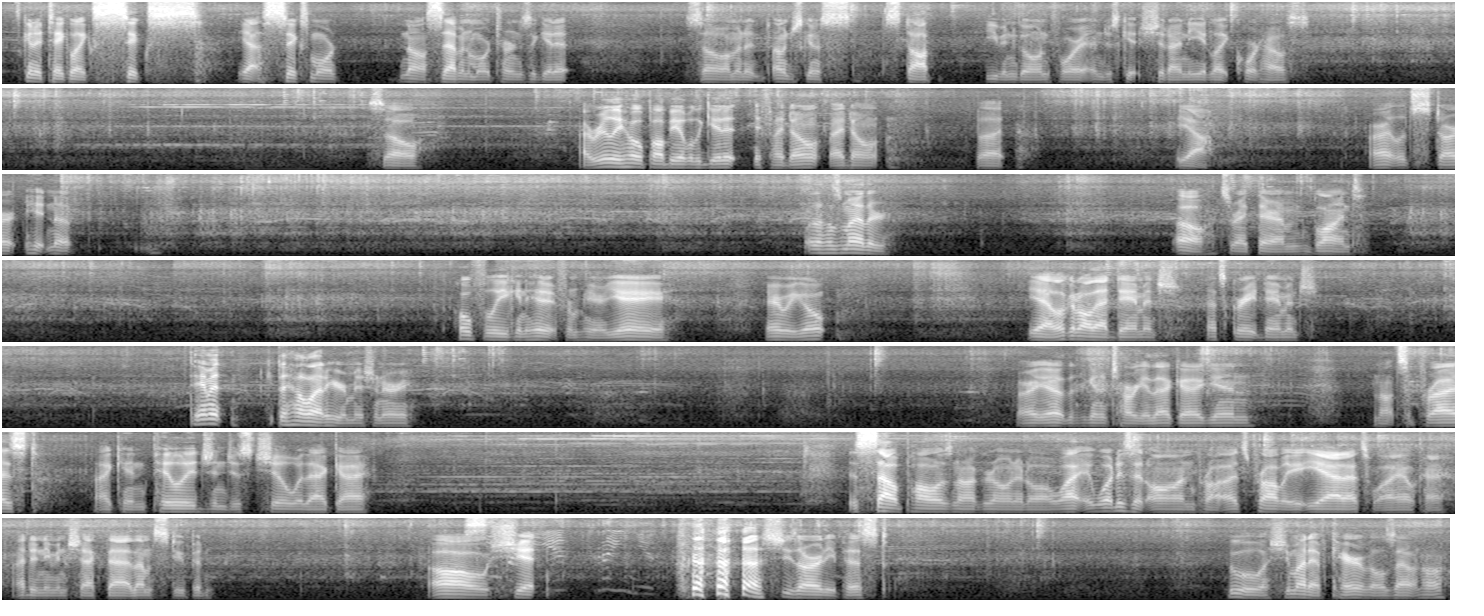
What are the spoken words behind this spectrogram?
It's going to take like six yeah, six more, no, seven more turns to get it. So I'm gonna, I'm just gonna stop even going for it and just get shit I need like courthouse. So I really hope I'll be able to get it. If I don't, I don't. But yeah. All right, let's start hitting up. Where the hell's my other? Oh, it's right there. I'm blind. Hopefully you can hit it from here. Yay. There we go. Yeah, look at all that damage. That's great damage. Damn it. Get the hell out of here, missionary. Alright, yeah, they're going to target that guy again. Not surprised. I can pillage and just chill with that guy. This Sao Paulo is not growing at all. Why? What is it on? Pro it's probably, yeah, that's why. Okay. I didn't even check that. I'm stupid. Oh, shit. She's already pissed. Ooh, she might have caravels out, huh?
